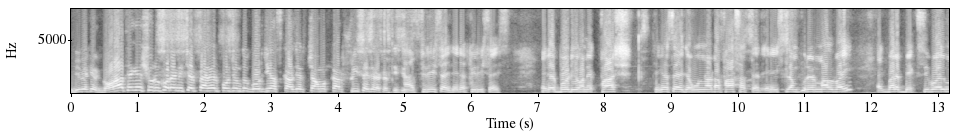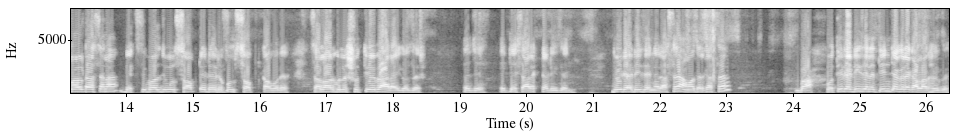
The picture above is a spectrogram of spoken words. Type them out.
বিবেকের গলা থেকে শুরু করে নিচের প্যানেল পর্যন্ত গর্জিয়াস কাজের চমৎকার ফ্রি সাইজের একটা পিস হ্যাঁ ফ্রি সাইজ এটা ফ্রি সাইজ এটার বডি অনেক ফাঁস ঠিক আছে? এই যে উন্নাটা ফাঁস হাতের। এটা ইসলামপুরের মাল ভাই। একবারে বেক্সি বয়েল মালটা আছে না? বেক্সি বয়েল যেমন সফট এটা এরকম সফট কাপড়ের সালোয়ারগুলো সুতি হবে আড়াই গজের। এই যে এটা হচ্ছে আরেকটা ডিজাইন দুইটা ডিজাইনের আছে আমাদের কাছে। বাহ। প্রতিটা ডিজাইনে তিনটা করে কালার হবে।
